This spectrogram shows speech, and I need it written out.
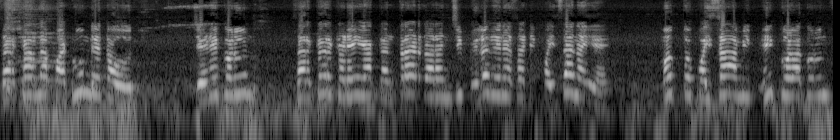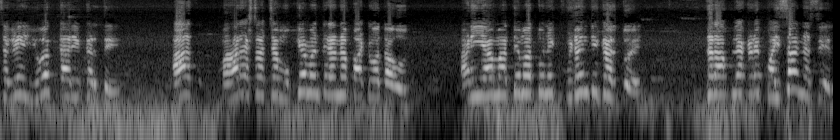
सरकारला पाठवून देत आहोत. जेणेकरून सरकारकडे या कंत्राटदारांची बिलं देण्यासाठी पैसा नाही आहे. मग तो पैसा आम्ही भीक गोळा करून सगळे युवक कार्यकर्ते आज महाराष्ट्राच्या मुख्यमंत्र्यांना पाठवत आहोत. आणि या माध्यमातून एक विनंती करतोय जर आपल्याकडे पैसा नसेल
